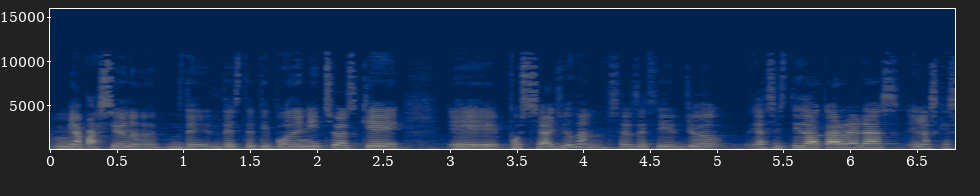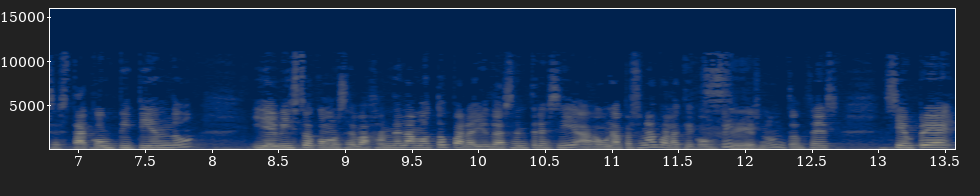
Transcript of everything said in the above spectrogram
me apasiona de, de, este tipo de nicho es que pues se ayudan, o sea, es decir, yo he asistido a carreras en las que se está compitiendo y he visto cómo se bajan de la moto para ayudarse entre sí a una persona con la que compites, ¿no? Entonces, siempre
